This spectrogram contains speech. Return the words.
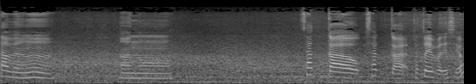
多分あのサッカーをサッカー例えばですよ。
